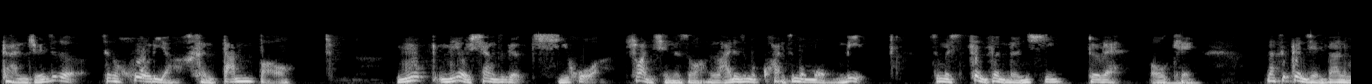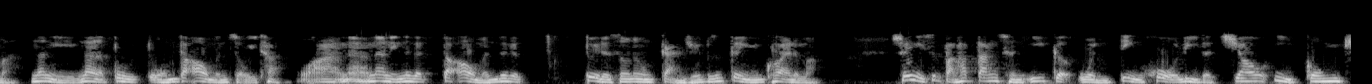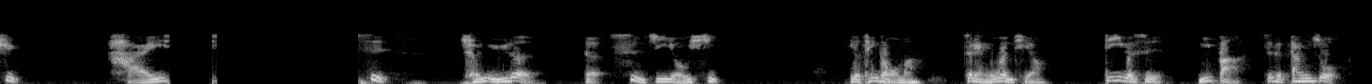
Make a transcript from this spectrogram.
感觉这个这个获利啊很单薄。没有没有像这个期货啊赚钱的时候来的这么快，这么猛烈，这么振奋人心，对不对？OK，那这更简单了嘛？那你那不我们到澳门走一趟，哇，那那你那个到澳门这个对的时候那种感觉不是更愉快了吗？所以你是把它当成一个稳定获利的交易工具，还是纯娱乐的刺激游戏？有听懂我吗？这两个问题哦。第一个是你把这个当做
